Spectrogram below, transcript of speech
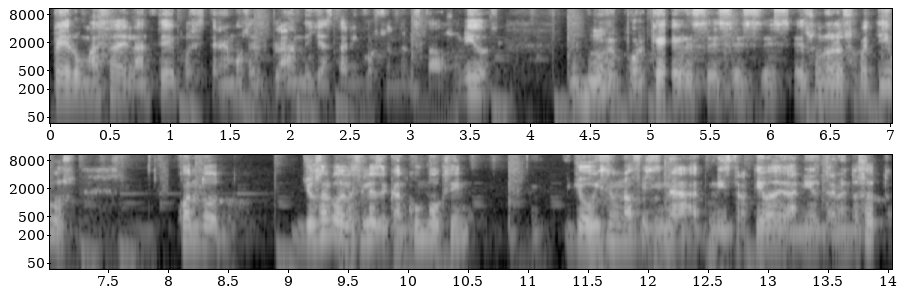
pero más adelante pues tenemos el plan de ya estar incursionando en Estados Unidos, porque es, es, uno de los objetivos. Cuando yo salgo de las filas de Cancún Boxing, yo hice una oficina administrativa de Daniel Tremendo Soto.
